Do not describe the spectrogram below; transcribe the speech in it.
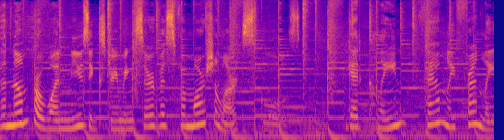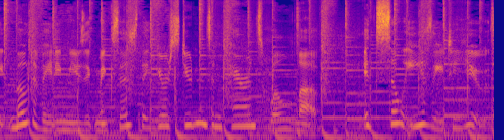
the number one music streaming service for martial arts schools. Get clean, family friendly, motivating music mixes that your students and parents will love. It's so easy to use.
